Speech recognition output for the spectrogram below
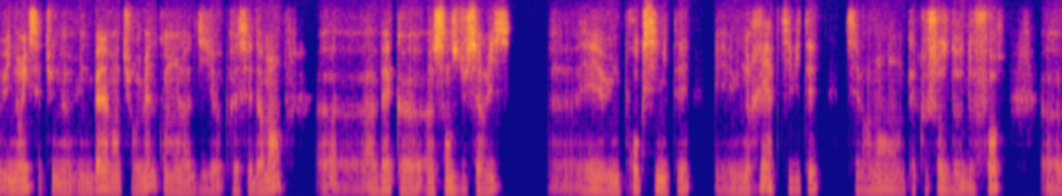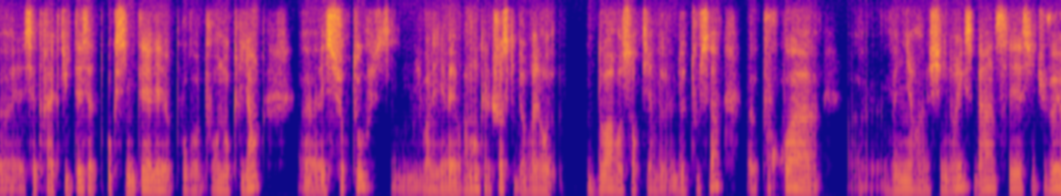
Inorix, c'est une, belle aventure humaine, comme on l'a dit précédemment, avec un sens du service et une proximité et une réactivité. C'est vraiment quelque chose de, fort. et cette réactivité, cette proximité, elle est pour, pour nos clients. et surtout, si voilà, il y avait vraiment quelque chose qui devrait doit ressortir de, tout ça, pourquoi venir chez Inorix Ben, c'est, si tu veux,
